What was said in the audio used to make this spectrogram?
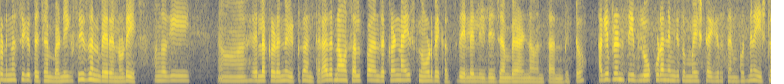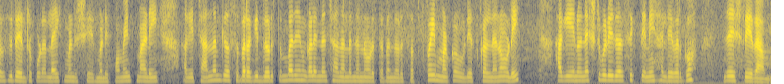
ಕಡೆಯೂ ಸಿಗುತ್ತೆ ಜಂಬೆ ಹಣ್ಣು ಈಗ ಸೀಸನ್ ಬೇರೆ ನೋಡಿ, ಹಾಗಾಗಿ ಎಲ್ಲ ಕಡೆಯೂ ಇಟ್ಕೊಂತಾರೆ. ಆದರೆ ನಾವು ಸ್ವಲ್ಪ ಅಂದರೆ ಕಣ್ಣು ಐಸ್ ನೋಡಬೇಕಾಗ್ತದೆ, ಎಲ್ಲೆಲ್ಲಿ ಇದೆ ಜಂಬೆ ಹಣ್ಣು ಅಂತ ಅಂದ್ಬಿಟ್ಟು. ಹಾಗೆ ಫ್ರೆಂಡ್ಸ್ ಈ ವ್ಲೋಗ್ ಕೂಡ ನಿಮಗೆ ತುಂಬ ಇಷ್ಟ ಆಗಿರುತ್ತೆ ಅನ್ಕೊತೀನಿ. ಇಷ್ಟ ಆಗಿದ್ರೆ ಎಲ್ಲರೂ ಕೂಡ ಲೈಕ್ ಮಾಡಿ ಶೇರ್ ಮಾಡಿ ಕಾಮೆಂಟ್ ಮಾಡಿ. ಹಾಗೆ ಚಾನಲ್ಗೆ ಹೊಸಬರಾಗಿದ್ದವರು ತುಂಬ ದಿನಗಳಿಂದ ಚಾನಲನ್ನು ನೋಡ್ತಾ ಬಂದವರು ಸಬ್ಸ್ಕ್ರೈಬ್ ಮಾಡ್ಕೊಂಡು ವೀಡಿಯೋಸ್ಗಳನ್ನ ನೋಡಿ. ಹಾಗೆ ಏನು ನೆಕ್ಸ್ಟ್ ವೀಡಿಯೋದಲ್ಲಿ ಸಿಗ್ತೀನಿ ಅಲ್ಲಿವರೆಗೂ. జై శ్రీరామ్.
